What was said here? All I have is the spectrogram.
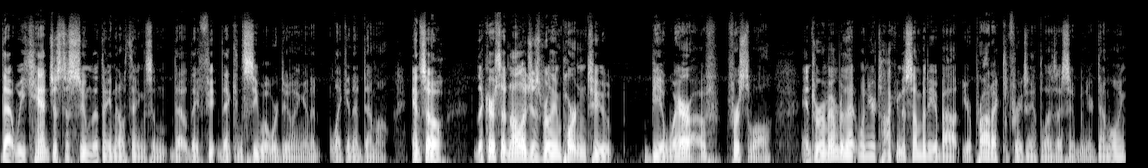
that we can't just assume that they know things and that they they can see what we're doing in a like in a demo. And so the curse of knowledge is really important to be aware of, first of all, and to remember that when you're talking to somebody about your product, for example, as I said, when you're demoing,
